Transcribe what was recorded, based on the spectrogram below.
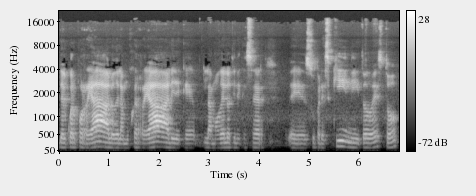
del cuerpo real o de la mujer real y de que la modelo tiene que ser eh, super skinny y todo esto,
